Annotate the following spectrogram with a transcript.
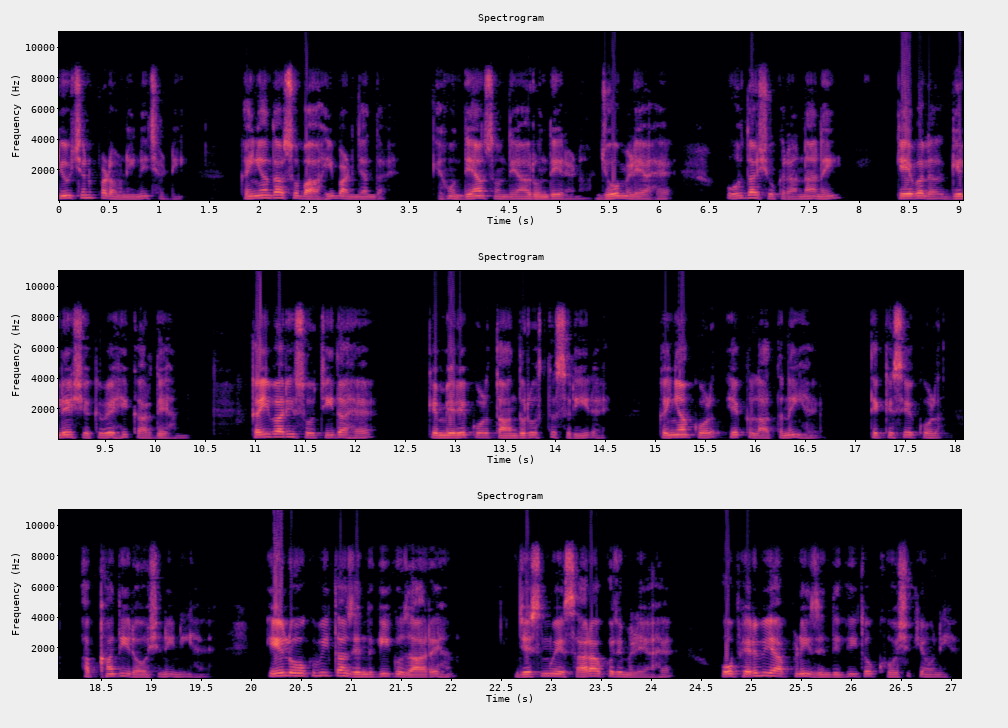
ਟਿਊਸ਼ਨ ਪੜ੍ਹਾਉਣੀ ਨਹੀਂ ਛੱਡੀ। ਕਈਆਂ ਦਾ ਸੁਭਾਅ ਹੀ ਬਣ ਜਾਂਦਾ ਹੈ ਕਿ ਹੁੰਦਿਆਂ ਸੁੰਦਿਆਂ ਰੋਂਦੇ ਰਹਿਣਾ ਜੋ ਮਿਲਿਆ ਹੈ ਉਸ ਸ਼ੁਕਰਾਨਾ ਨਹੀਂ, ਕੇਵਲ ਗਿਲੇ ਸ਼ਿਕਵੇ ਹੀ ਕਰਦੇ ਹਨ। ਕਈ ਵਾਰੀ ਸੋਚੀਦਾ ਹੈ ਕਿ ਮੇਰੇ ਕੋਲ ਤੰਦਰੁਸਤ ਸਰੀਰ ਹੈ, ਕਈਆਂ ਕੋਲ ਇੱਕ ਲੱਤ ਨਹੀਂ ਹੈ ਤੇ ਕਿਸੇ ਕੋਲ ਅੱਖਾਂ ਦੀ ਰੋਸ਼ਨੀ ਨਹੀਂ ਹੈ। ਇਹ ਲੋਕ ਵੀ ਤਾਂ ਜ਼ਿੰਦਗੀ ਗੁਜ਼ਾਰ ਰਹੇ ਹਨ, ਜਿਸ ਨੂੰ ਇਹ ਸਾਰਾ ਕੁਝ ਮਿਲਿਆ ਹੈ, ਉਹ ਫਿਰ ਵੀ ਆਪਣੀ ਜ਼ਿੰਦਗੀ ਤੋਂ ਖੁਸ਼ ਕਿਉਂ ਨਹੀਂ ਹੈ?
